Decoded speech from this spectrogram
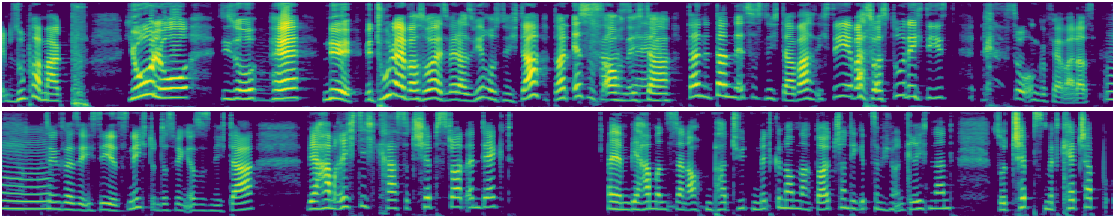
im Supermarkt, pff, YOLO. Sie so, hä? Nee, wir tun einfach so, als wäre das Virus nicht da. Dann ist es Krass, auch nicht ey. da. Dann, dann ist es nicht da. Was? Ich sehe was, was du nicht siehst. So ungefähr war das. Beziehungsweise ich sehe es nicht und deswegen ist es nicht da. Wir haben richtig krasse Chips dort entdeckt. Ähm, wir haben uns dann auch ein paar Tüten mitgenommen nach Deutschland. Die gibt es nämlich nur in Griechenland. So Chips mit Ketchup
